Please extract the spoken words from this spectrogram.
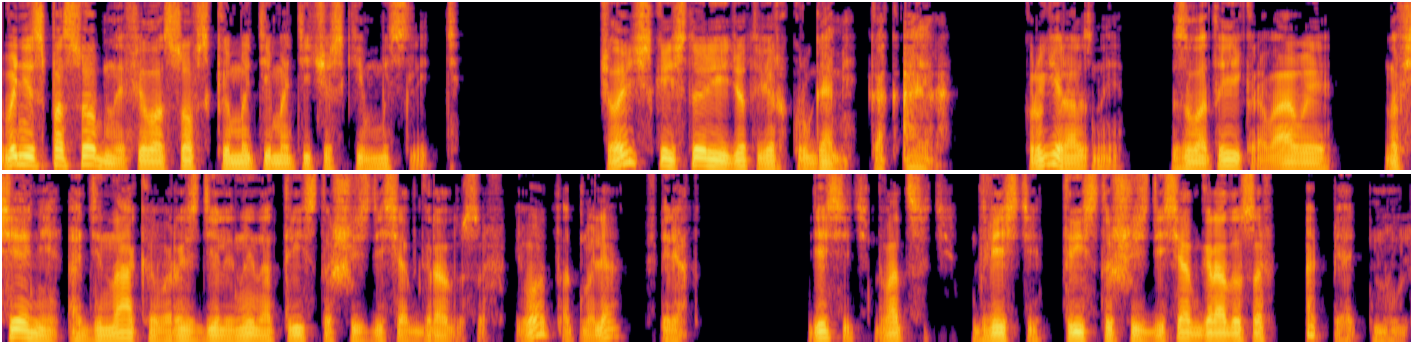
Вы не способны философско-математически мыслить. Человеческая история идет вверх кругами, как аэро. Круги разные, золотые, кровавые, но все они одинаково разделены на 360 градусов. И вот от нуля вперед. 10, 20, 200, 360 градусов, опять нуль.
